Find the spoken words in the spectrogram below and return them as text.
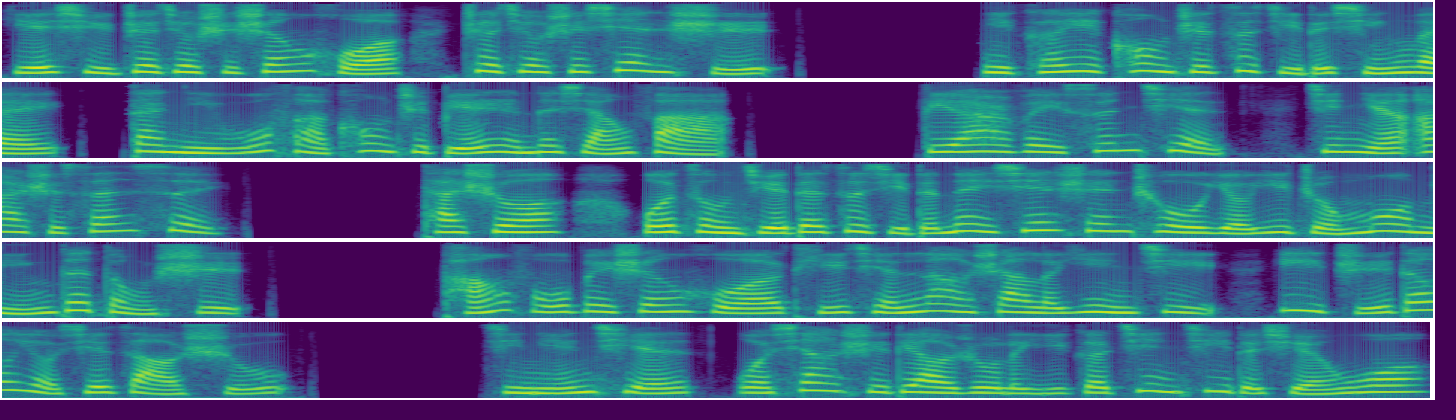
也许这就是生活，这就是现实。你可以控制自己的行为，但你无法控制别人的想法。第二位孙倩，今年二十三岁，她说：“我总觉得自己的内心深处有一种莫名的懂事，仿佛被生活提前烙上了印记，一直都有些早熟。”几年前，我像是掉入了一个禁忌的漩涡，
